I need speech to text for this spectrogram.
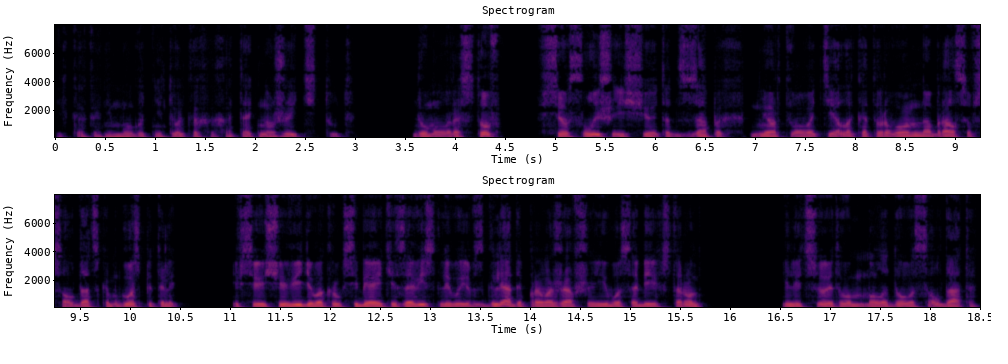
И как они могут не только хохотать, но жить тут? Думал Ростов, все слыша еще этот запах мертвого тела, которого он набрался в солдатском госпитале, и все еще видя вокруг себя эти завистливые взгляды, провожавшие его с обеих сторон, и лицо этого молодого солдата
